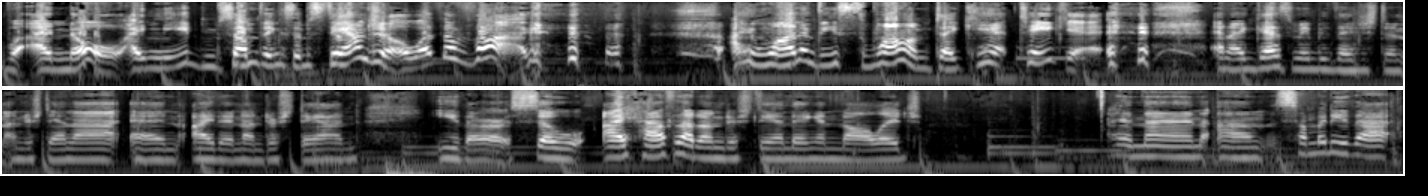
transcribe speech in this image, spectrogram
Well, I know I need something substantial. What the fuck? I want to be swamped. I can't take it. and I guess maybe they just didn't understand that, and I didn't understand either. So I have that understanding and knowledge. And then um, somebody that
